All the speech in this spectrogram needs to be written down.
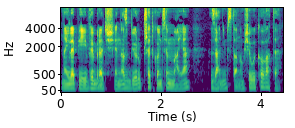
Najlepiej wybrać się na zbiór przed końcem maja, zanim staną się łykowate.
